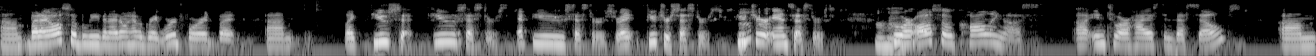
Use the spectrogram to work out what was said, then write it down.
Um, but I also believe, and I don't have a great word for it, but um, like few few sisters, fu sisters, right? Future sisters, future mm-hmm. ancestors, mm-hmm. who are also calling us uh, into our highest and best selves um,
